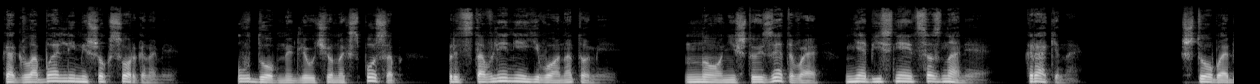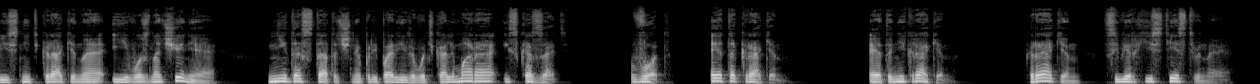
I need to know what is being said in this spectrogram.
как глобальный мешок с органами, удобный для ученых способ представления его анатомии. Но ничто из этого не объясняет сознание, Кракена. Чтобы объяснить Кракена и его значение, недостаточно препарировать кальмара и сказать «Вот, это Кракен». Это не Кракен. Кракен – сверхъестественная,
